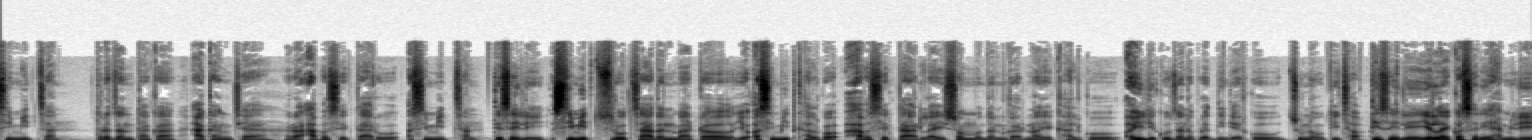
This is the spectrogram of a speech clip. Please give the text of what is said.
सीमित छन्। तर जनताका आकाङ्क्षा र आवश्यकताहरू असीमित छन्। त्यसैले सीमित स्रोत साधनबाट यो असीमित खालको आवश्यकताहरूलाई सम्बोधन गर्न एक खालको अहिलेको जनप्रतिनिधिहरूको चुनौती छ। त्यसैले यसलाई कसरी हामीले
